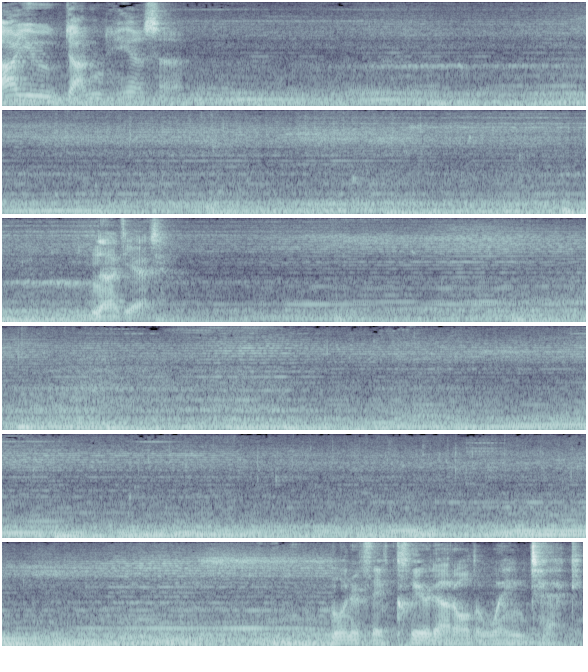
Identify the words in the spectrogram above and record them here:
Are you done here, sir? Not yet. Wonder if they've cleared out all the Wayne tech.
